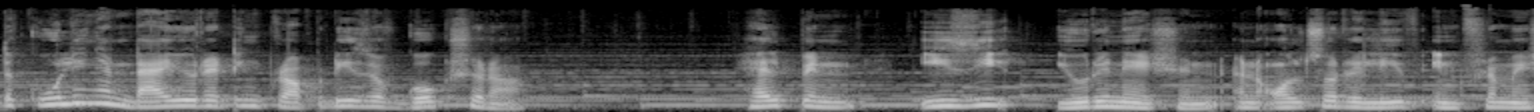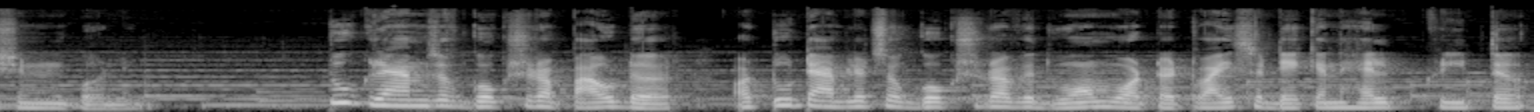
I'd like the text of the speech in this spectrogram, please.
The cooling and diuretic properties of Gokshura help in easy urination and also relieve inflammation and burning. 2 grams of Gokshura powder or 2 tablets of Gokshura with warm water twice a day can help treat the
